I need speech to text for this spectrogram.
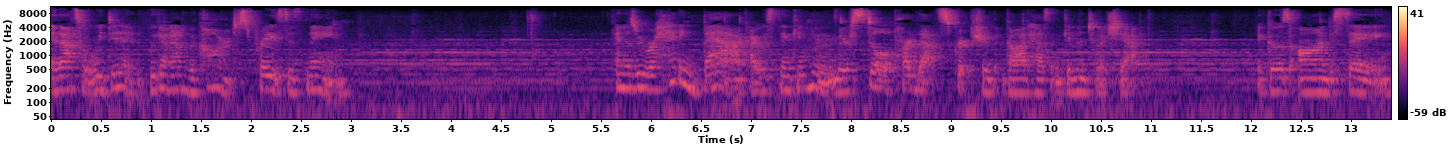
And that's what we did. We got out of the car and just praised his name. And as we were heading back, I was thinking, hmm, there's still a part of that scripture that God hasn't given to us yet. It goes on to say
